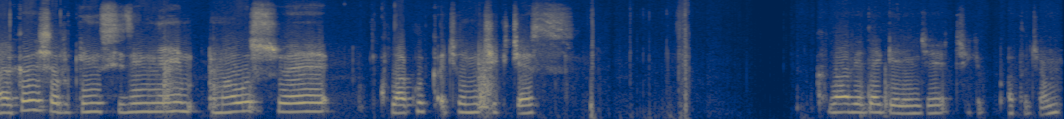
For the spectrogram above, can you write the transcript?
Arkadaşlar bugün sizinle mouse ve kulaklık açılımı çekeceğiz. Klavyede gelince çekip atacağım.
